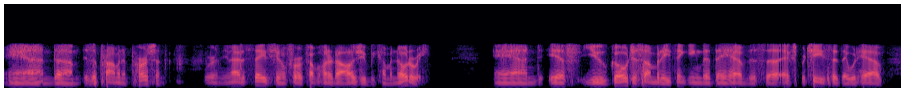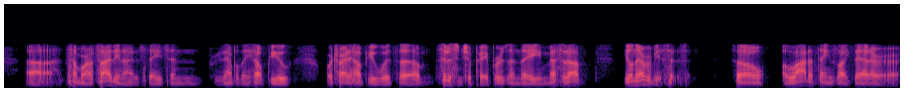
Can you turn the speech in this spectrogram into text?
and um, is a prominent person. Where in the United States, you know, for a couple hundred dollars, you become a notary. And if you go to somebody thinking that they have this uh, expertise that they would have uh, somewhere outside the United States, and for example, they help you or try to help you with uh, citizenship papers, and they mess it up, you'll never be a citizen. So a lot of things like that are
